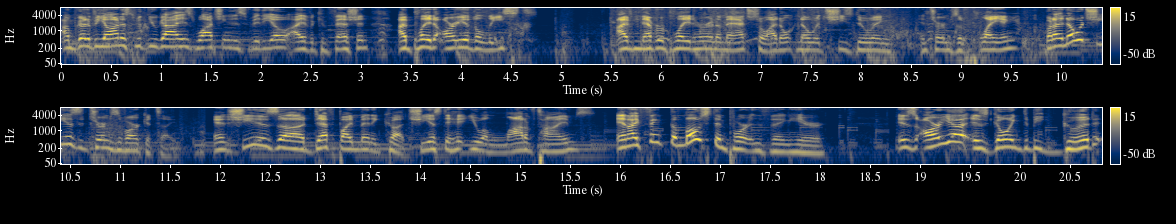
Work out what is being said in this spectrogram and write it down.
I'm going to be honest with you guys watching this video. I have a confession. I played Arya the least. I've never played her in a match, so I don't know what she's doing in terms of playing. But I know what she is in terms of archetype. And she is uh, death by many cuts. She has to hit you a lot of times. And I think the most important thing here is Arya is going to be good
